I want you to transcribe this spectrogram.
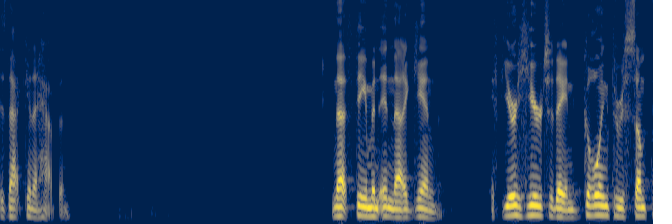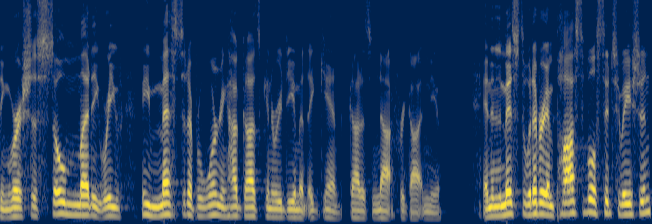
is that going to happen? And that theme, and in that again, if you're here today and going through something where it's just so muddy, where you've maybe messed it up or wondering how God's going to redeem it, again, God has not forgotten you. And in the midst of whatever impossible situation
